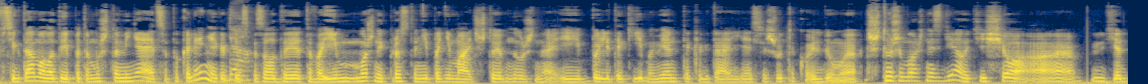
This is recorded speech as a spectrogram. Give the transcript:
Всегда молодые, потому что меняется поколение, как да. я сказал до этого, и можно их просто не понимать, что им нужно. И были такие моменты, когда я сижу такой и думаю, что же можно сделать еще? А я,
